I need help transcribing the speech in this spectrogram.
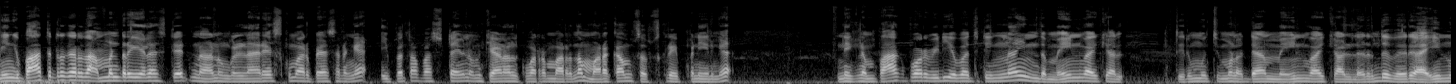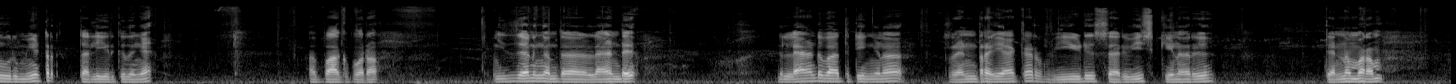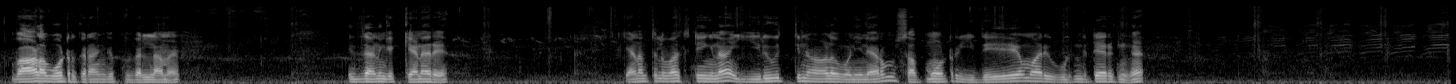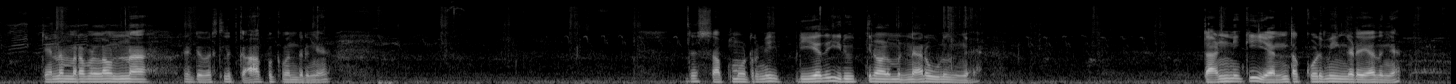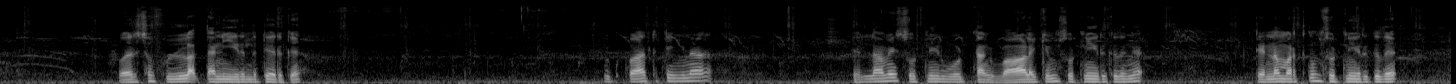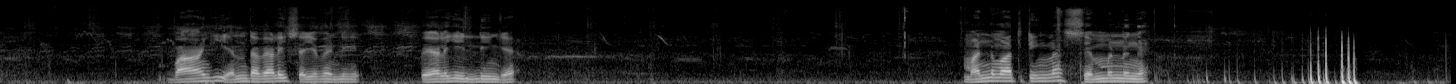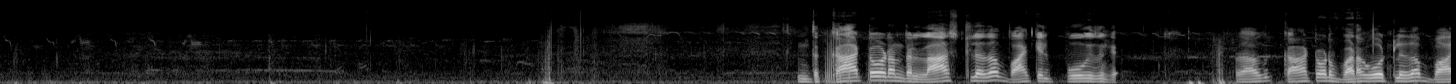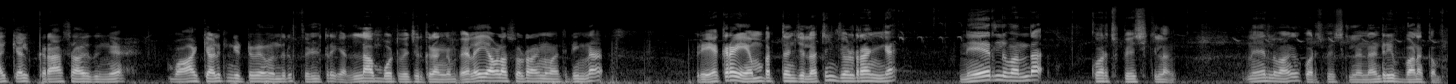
நீங்கள் பார்த்துட்டு இருக்கிறது அம்மன் ரியல் எஸ்டேட். நான் உங்கள் நரேஷ்குமார் பேசுகிறேங்க இப்போ தான் ஃபஸ்ட் டைம் நம்ம சேனலுக்கு வர்ற மாதிரி இருந்தால் மறக்காமல் சப்ஸ்கிரைப் பண்ணிடுங்க இன்றைக்கி நம்ம பார்க்க போகிற வீடியோ பார்த்துட்டிங்கன்னா இந்த மெயின் வாய்க்கால் திருமுத்திமலை டேம் மெயின் வாய்க்கால்லேருந்து வெறும் ஐநூறு மீட்டர் தள்ளி இருக்குதுங்க. அது பார்க்க போகிறோம் இதுதானுங்க அந்த லேண்டு இந்த லேண்டு பார்த்துட்டிங்கன்னா ரெண்டரை ஏக்கர் வீடு சர்வீஸ் கிணறு தென்னை மரம். வாழை போட்டிருக்குறாங்க இப்போ வெள்ளாமை. இதுதானுங்க கிணறு. கிணத்துல பார்த்துட்டிங்கன்னா இருபத்தி நாலு மணி நேரம் சப் மோட்ரு இதே மாதிரி விழுந்துட்டே இருக்குங்க. தென்னை மரமெல்லாம் இன்னும் ரெண்டு வருஷத்துல காப்புக்கு வந்துடுங்க இந்த சப் மோட்டருங்க இப்படியே தான் இருபத்தி நாலு மணி நேரம் விழுகுங்க தண்ணிக்கு எந்த கொடுமையும் கிடையாதுங்க. வருஷம் ஃபுல்லாக தண்ணி இருந்துகிட்டே இருக்கு. இப்போ பார்த்துட்டிங்கன்னா எல்லாமே சொட்டு நீர் போட்டாங்க. வாழைக்கும் சொட்டு நீர் இருக்குதுங்க. தென்னை மரத்துக்கும் சொட்டு நீர் இருக்குது. வாங்கி எந்த வேலையும் செய்ய வேண்டிய வேலையே இல்லைங்க. மண் மாற்றிட்டிங்கன்னா செம்மண்ணுங்க. இந்த காட்டோட அந்த லாஸ்ட்டில் தான் வாய்க்கால் போகுதுங்க. அதாவது காட்டோட வடகோட்டில் தான் வாய்க்கால் கிராஸ் ஆகுதுங்க. வாய்க்காலுக்கும் கிட்டவே வந்துட்டு ஃபில்ட்ரு எல்லாம் போட்டு வச்சுருக்குறாங்க. விலை எவ்வளோ சொல்கிறாங்கன்னு பார்த்துட்டிங்கன்னா ஒரு ஏக்கரா எண்பத்தஞ்சு லட்சம் சொல்கிறாங்க நேரில் வந்தால் குறைச்சி பேசிக்கலாம். நேரில் வாங்க குறைச்சி பேசிக்கலாம். நன்றி வணக்கம்.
